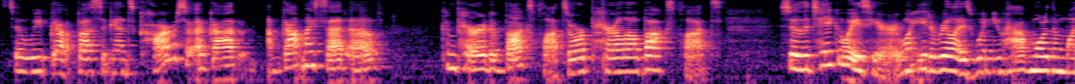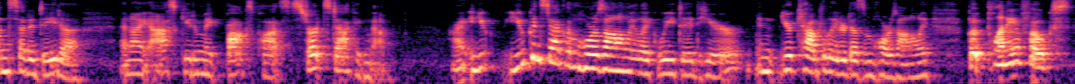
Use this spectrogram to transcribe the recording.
So we've got bus against car. So I've got, I've got my set of comparative box plots or parallel box plots. So the takeaways here, I want you to realize when you have more than one set of data and I ask you to make box plots, start stacking them. All right, you, you can stack them horizontally like we did here, and your calculator does them horizontally, but plenty of folks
